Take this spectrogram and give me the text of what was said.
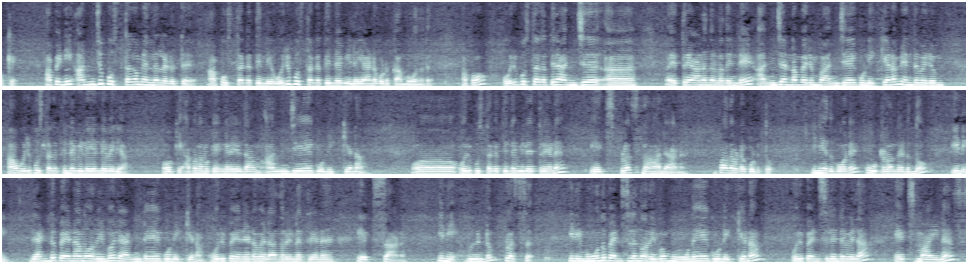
ഓക്കെ. അപ്പൊ ഇനി അഞ്ച് പുസ്തകം എന്നുള്ളിടത്ത് ആ പുസ്തകത്തിന്റെ ഒരു പുസ്തകത്തിന്റെ വിലയാണ് കൊടുക്കാൻ പോകുന്നത്. അപ്പോൾ ഒരു പുസ്തകത്തിന് അഞ്ച് എത്രയാണെന്നുള്ളതിന്റെ അഞ്ചെണ്ണം വരുമ്പോൾ അഞ്ചേ ഗുണിക്കണം എന്ത് വരും? ആ ഒരു പുസ്തകത്തിന്റെ വിലയല്ലേ വരിക. ഓക്കെ. അപ്പോൾ നമുക്ക് എങ്ങനെ എഴുതാം? അഞ്ചേ ഗുണിക്കണം. ഒരു പുസ്തകത്തിന്റെ വില എത്രയാണ്? എക്സ് പ്ലസ് നാലാണ് അപ്പോൾ അതവിടെ കൊടുത്തു. ഇനി അതുപോലെ കൂട്ടണം നിടുന്നു ഇനി രണ്ട് പേന എന്ന് പറയുമ്പോൾ രണ്ടേ ഗുണിക്കണം. ഒരു പേനയുടെ വില എന്ന് പറയുന്നത് എത്രയാണ്? എക്സ് ആണ്. ഇനി വീണ്ടും പ്ലസ് ഇനി മൂന്ന് പെൻസിൽ എന്ന് പറയുമ്പോൾ മൂന്നേ ഗുണിക്കണം. ഒരു പെൻസിലിന്റെ വില എക്സ് മൈനസ്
